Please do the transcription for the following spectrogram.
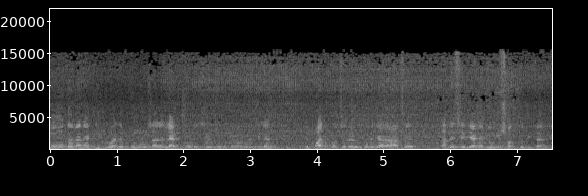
মমতা ব্যানার্জি দু হাজার পনেরো সালে ল্যান্ড পলিসি হচ্ছে ঘোষণা করেছিলেন যে পাঁচ বছরের উপরে যারা আছে, তাদের সেই জায়গায় জমি সত্ত্ব দিতে হবে।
